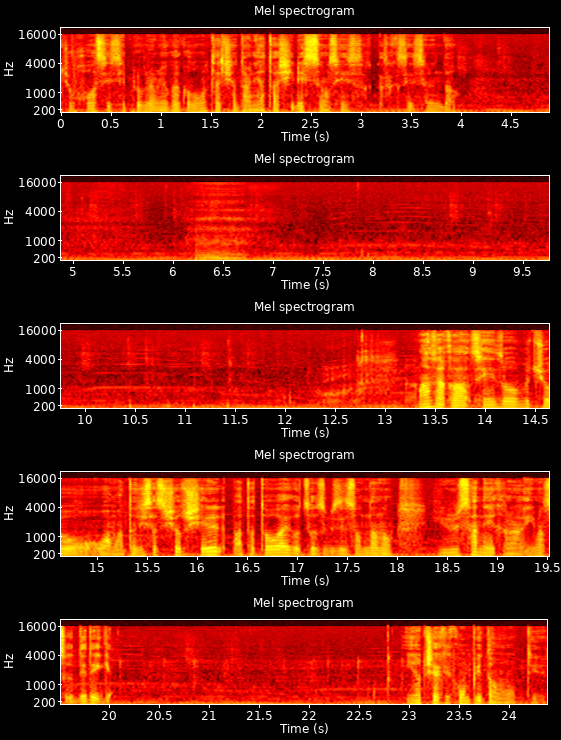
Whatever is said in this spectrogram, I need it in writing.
情報生成プログラムにおかれ子供たちのために新しいレッスンを作成するんだ。うん。まさか製造部長はまた自殺しようとしてる？また頭蓋骨を潰せ。そんなの許さねえから今すぐ出ていけ。命がけコンピューターを持っている。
